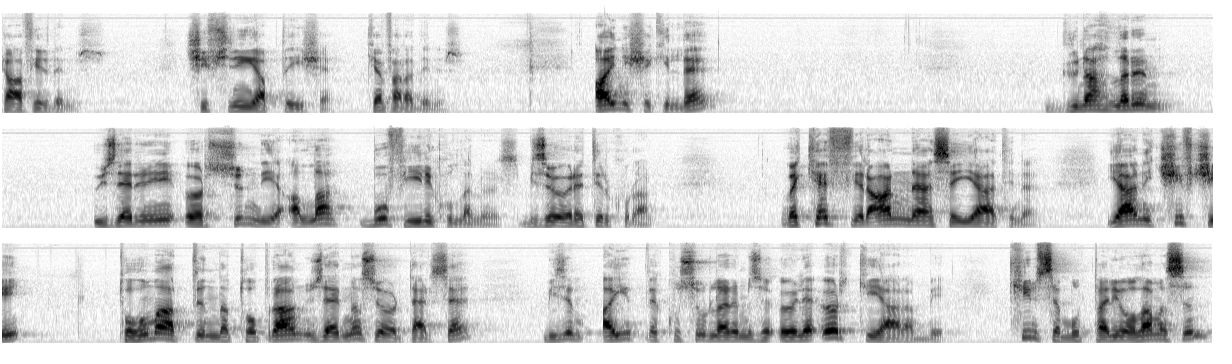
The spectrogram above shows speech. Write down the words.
kafir denir. Çiftçinin yaptığı işe kefara denir. Aynı şekilde günahların üzerini örtsün diye Allah bu fiili kullanırız. Bize öğretir Kur'an. Ve keffir anna seyyiatine. Yani çiftçi tohumu attığında toprağın üzerine nasıl örterse bizim ayıp ve kusurlarımızı öyle ört ki ya Rabbi kimse muttali olamasın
